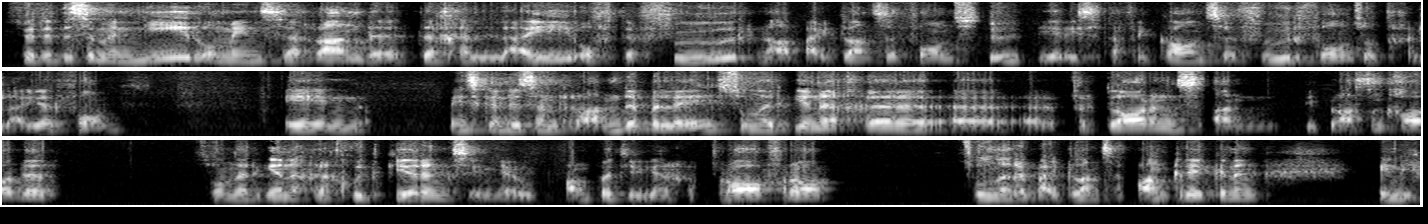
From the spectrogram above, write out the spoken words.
So dit is 'n manier om mense rande te gelei of te voer na buitelandse fonds toe deur die Suid-Afrikaanse voerfonds of geleierfonds. En mense kan dus in rande belê sonder enige uh, uh verklaringe aan die belastinggade sonder enige goedkeurings en jou bank wat jou enige vrae vra. vra sonder 'n buitelandse bankrekening en die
